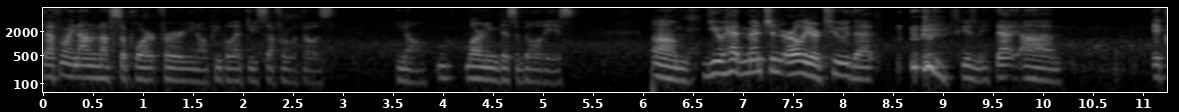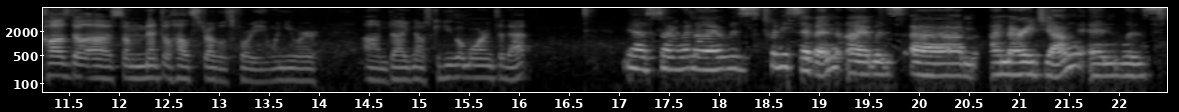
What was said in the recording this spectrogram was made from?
Definitely not enough support for you know people that do suffer with those, you know, learning disabilities. Um, you had mentioned earlier too that, excuse me, that um, it caused uh, some mental health struggles for you when you were um, diagnosed. Could you go more into that? Yeah, so when I was 27, I was um, I married young and was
